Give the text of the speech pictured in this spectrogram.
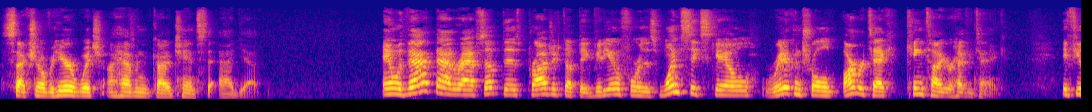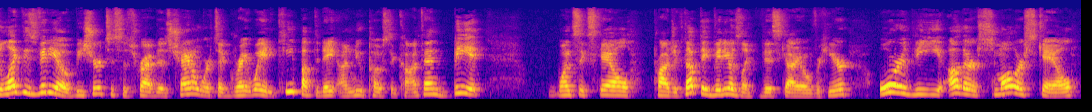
section over here, which I haven't got a chance to add yet. And with that, that wraps up this project update video for this 1-6 scale radio-controlled Armortek King Tiger heavy tank. If you like this video, be sure to subscribe to this channel where it's a great way to keep up to date on new posted content, be it 1-6 scale project update videos like this guy over here, or the other smaller scale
